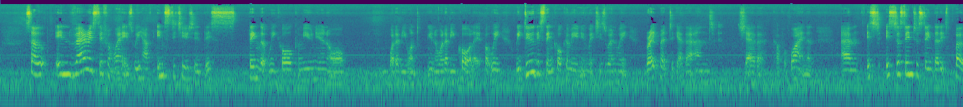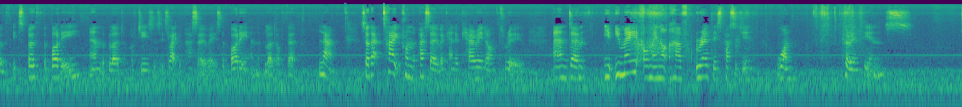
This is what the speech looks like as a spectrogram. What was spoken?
So, in various different ways, we have instituted this thing that we call communion or whatever you want, you know, whatever you call it. But we, we do this thing called communion, which is when we break bread together and share the cup of wine. And um, it's it's just interesting that it's both. It's both the body and the blood of Jesus. It's like the Passover. It's the body and the blood of the lamb. So that type from the Passover kind of carried on through. And um, you, you may or may not have read this passage in 1 Corinthians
